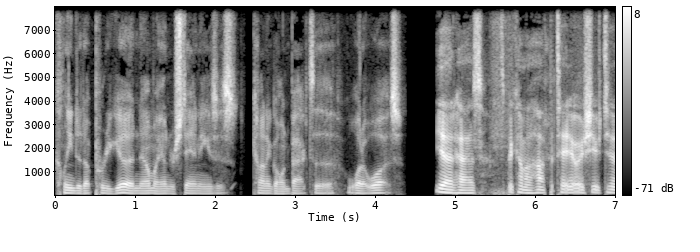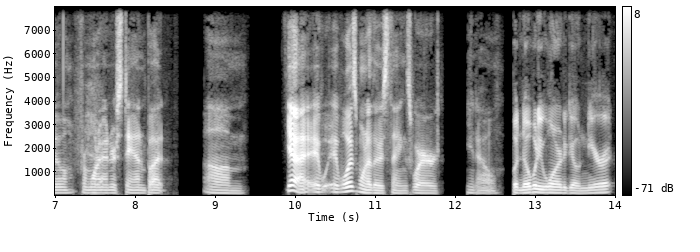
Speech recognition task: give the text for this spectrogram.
cleaned it up pretty good. Now my understanding is it's kind of gone back to what it was. Yeah, it has. It's become a hot potato issue too, from what I understand. But um, yeah, it it was one of those things where you know, But nobody wanted to go near it.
